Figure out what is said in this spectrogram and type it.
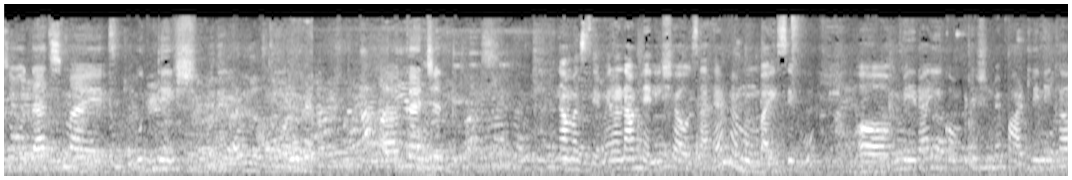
So that's my Uddesh. Uh. नमस्ते, मेरा नाम नैनिशा ओझा है, मैं मुंबई से हूँ। मेरा ये कंपटीशन में पार्ट लेने का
